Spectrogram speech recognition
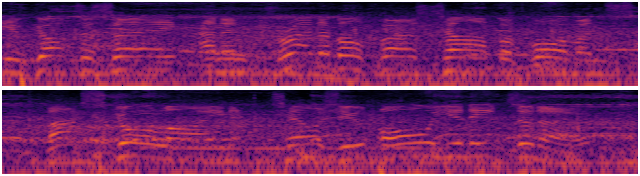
You've got to say, an incredible first-half performance. That scoreline tells you all you need to know.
